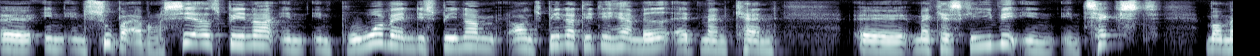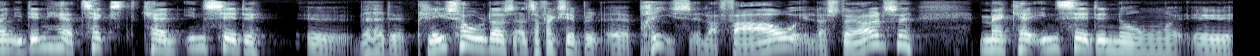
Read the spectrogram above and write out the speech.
Øh, en, en super avanceret spinner, en, en brugervenlig spinner, og en spinner det er det her med, at man kan, øh, man kan skrive en, en tekst, hvor man i den her tekst kan indsætte øh, hvad hedder det, placeholders, altså for eksempel øh, pris, eller farve, eller størrelse. Man kan indsætte nogle øh,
